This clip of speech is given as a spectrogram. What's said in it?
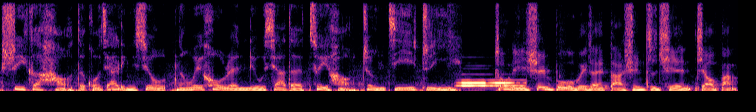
是一个好的国家领袖能为后人留下的最好政绩之一。总理宣布会在大选之前交棒，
